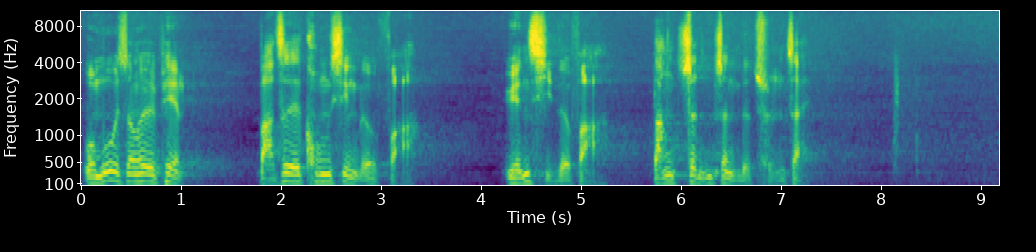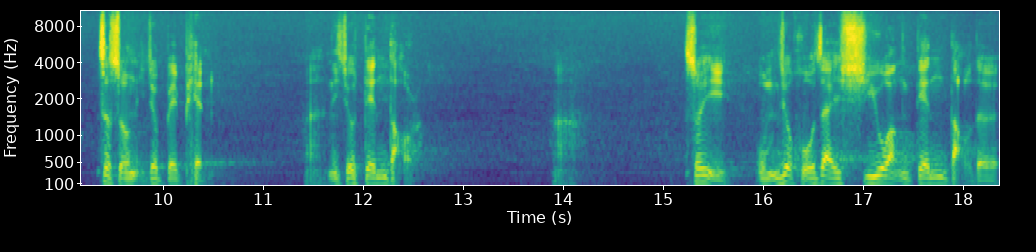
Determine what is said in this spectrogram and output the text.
我们为什么会骗？把这些空性的法、缘起的法当真正的存在，这时候你就被骗了，啊，你就颠倒了，啊，所以我们就活在虚妄颠倒的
